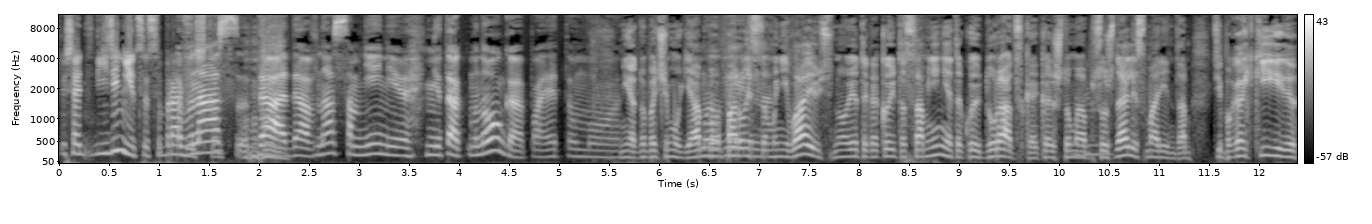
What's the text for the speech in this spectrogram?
То есть единицы собрались. в нас, да, да, в нас сомнений не так много, поэтому... Нет, ну почему? Я порой уверены. сомневаюсь, но это какое-то сомнение такое дурацкое, что мы обсуждали с Мариной, там, типа, какие,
